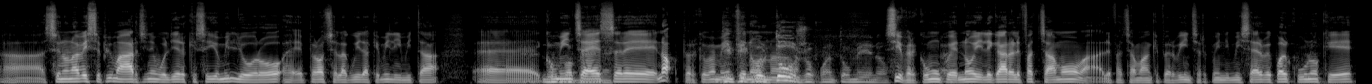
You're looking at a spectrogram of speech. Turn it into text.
Uh, se non avesse più margine vuol dire che se io miglioro, eh, però c'è la guida che mi limita, eh, comincia a essere... No, perché ovviamente Difficoltoso non... quantomeno. Sì, perché comunque eh. noi le gare le facciamo, ma le facciamo anche per vincere, quindi mi serve qualcuno che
